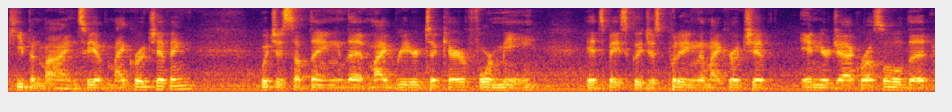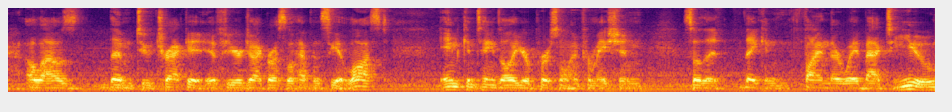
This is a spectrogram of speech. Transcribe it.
keep in mind. So you have microchipping, which is something that my breeder took care of for me. It's basically just putting the microchip in your Jack Russell that allows them to track it if your Jack Russell happens to get lost and contains all your personal information so that they can find their way back to you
